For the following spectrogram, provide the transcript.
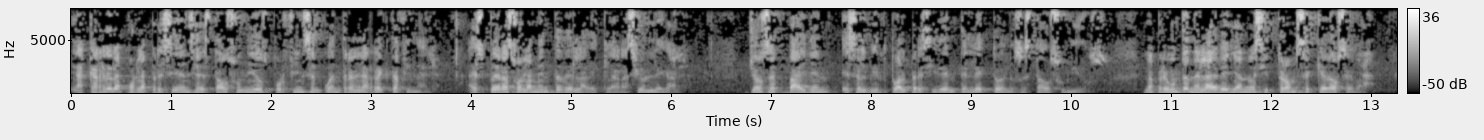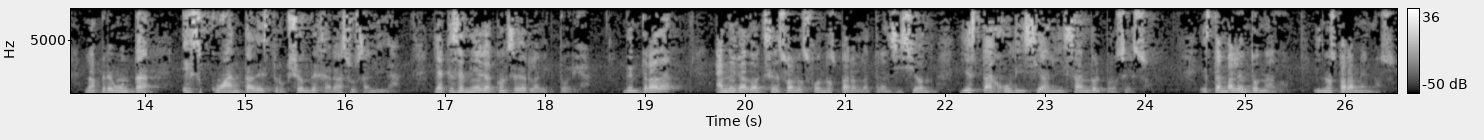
La carrera por la presidencia de Estados Unidos por fin se encuentra en la recta final, a espera solamente de la declaración legal. Joseph Biden es el virtual presidente electo de los Estados Unidos. La pregunta en el aire ya no es si Trump se queda o se va. La pregunta es cuánta destrucción dejará su salida, ya que se niega a conceder la victoria. De entrada, ha negado acceso a los fondos para la transición y está judicializando el proceso. Está envalentonado, y no es para menos.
